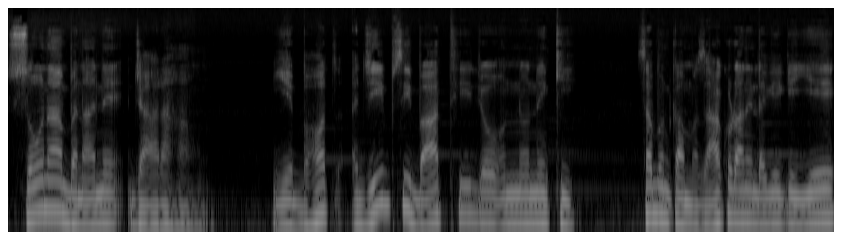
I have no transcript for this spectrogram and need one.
سونا بنانے جا رہا ہوں۔ یہ بہت عجیب سی بات تھی جو انہوں نے کی۔ سب ان کا مذاق اڑانے لگے کہ یہ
